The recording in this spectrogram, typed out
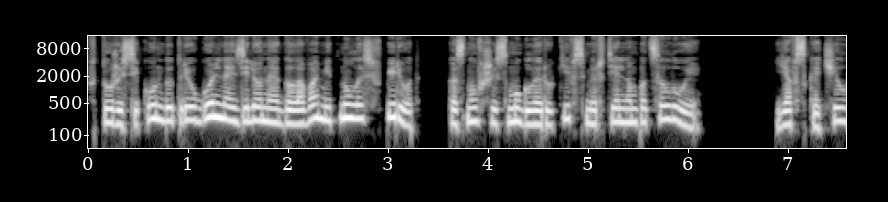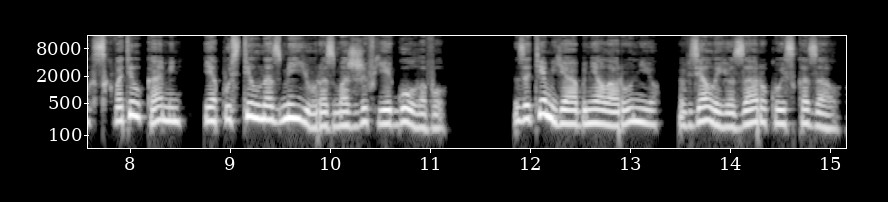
В ту же секунду треугольная зеленая голова метнулась вперед, коснувшись смуглой руки в смертельном поцелуе. Я вскочил, схватил камень и опустил на змею, размозжив ей голову. Затем я обнял Арунью, взял ее за руку и сказал.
